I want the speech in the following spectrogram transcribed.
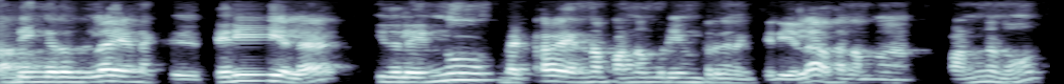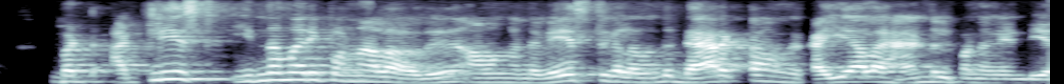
அப்படிங்கறதுல எனக்கு தெரியல. இதுல இன்னும் பெட்டரா என்ன பண்ண முடியும்ன்றது எனக்கு தெரியல. அதை நம்ம பண்ணணும். பட் அட்லீஸ்ட் இந்த மாதிரி பண்ணாலாவது அவங்க அந்த வேஸ்ட்டுகளை வந்து டைரக்டா அவங்க கையால ஹேண்டில் பண்ண வேண்டிய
